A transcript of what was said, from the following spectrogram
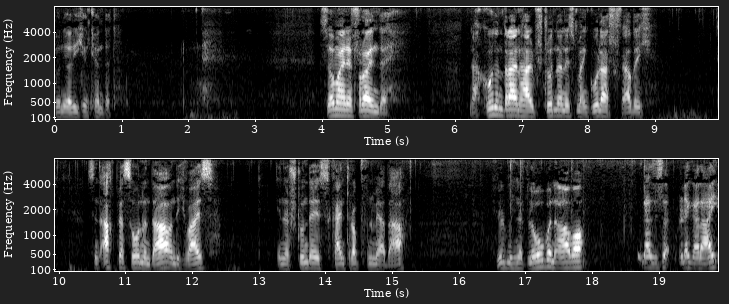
wenn ihr riechen könntet. So, meine Freunde, nach guten dreieinhalb Stunden ist mein Gulasch fertig. Es sind acht Personen da und ich weiß, in einer Stunde ist kein Tropfen mehr da. Ich will mich nicht loben, aber das ist eine Leckerei.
